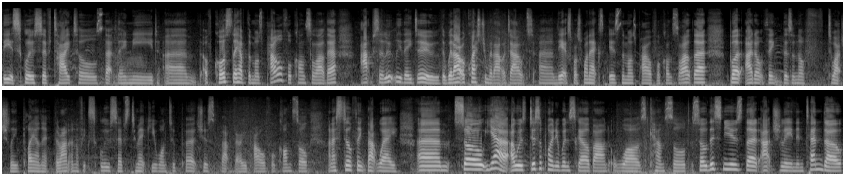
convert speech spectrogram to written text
the exclusive titles that they need. Um, of course, they have the most powerful console out there. Absolutely, they do. The, without a question, without a doubt, um, the Xbox One X is the most powerful console out there. But I don't think there's enough to actually play on it. There aren't enough exclusives to make you want to purchase that very powerful console, and I still think that way. Um, so yeah, I was disappointed when Scalebound was cancelled. So this news that actually Nintendo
